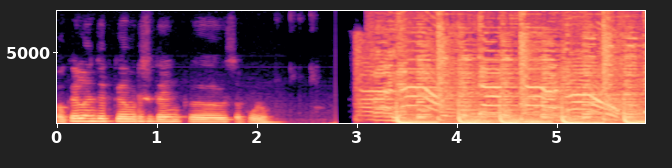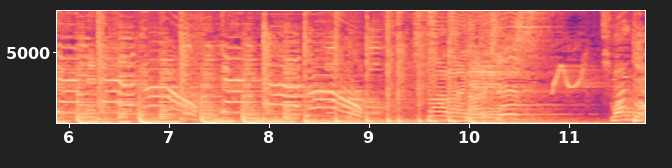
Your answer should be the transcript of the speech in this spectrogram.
Oke lanjut ke preset yang ke-10 Semangka.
